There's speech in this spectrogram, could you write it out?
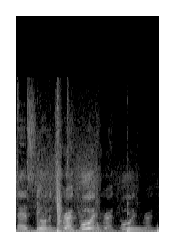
Hennessy on the track, boy.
